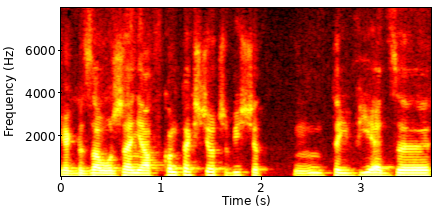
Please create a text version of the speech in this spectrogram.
jakby założenia w kontekście oczywiście mm, tej wiedzy,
